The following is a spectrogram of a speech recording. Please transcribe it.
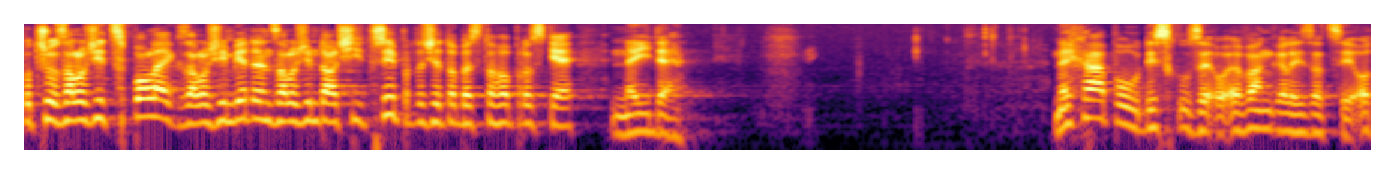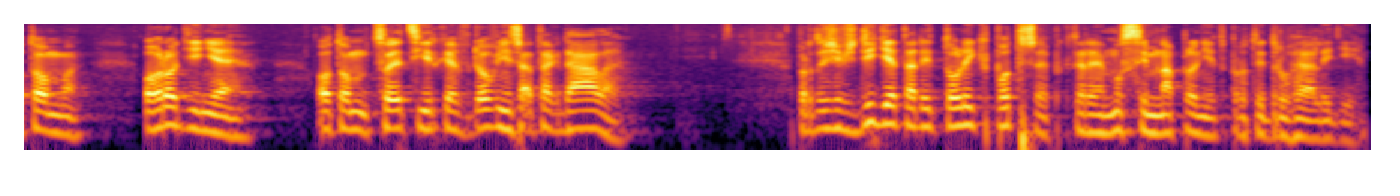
Potřebuji založit spolek, založím jeden, založím další tři, protože to bez toho prostě nejde nechápou diskuze o evangelizaci, o tom, o rodině, o tom, co je církev dovnitř a tak dále. Protože vždy je tady tolik potřeb, které musím naplnit pro ty druhé lidi.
